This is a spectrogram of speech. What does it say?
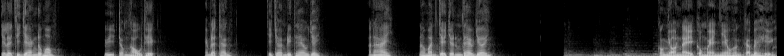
Vậy là chị Giang đúng không? Ý, Trong ngầu thiệt. Em là Trân Chị cho em đi theo với. Anh hai Nói mà anh chị cho em theo với. Con nhỏ này còn mè nheo hơn cả bé Hiện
